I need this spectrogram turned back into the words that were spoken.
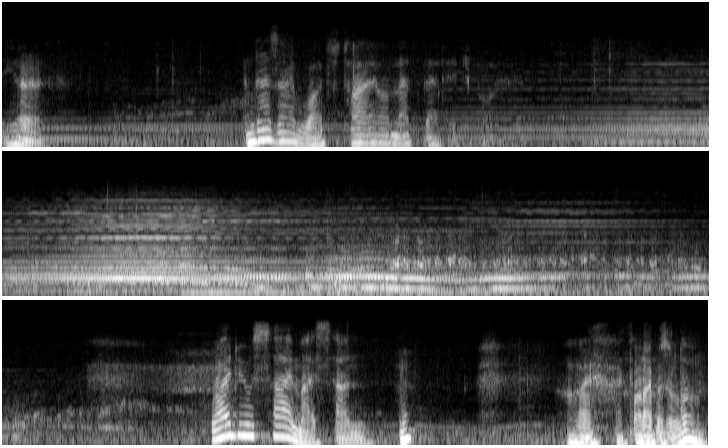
the earth. And as I watched high on that vantage Why do you sigh, my son? I, I thought I was alone.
